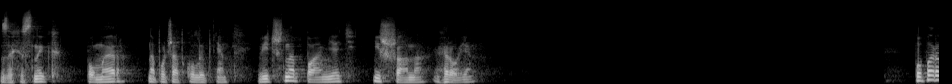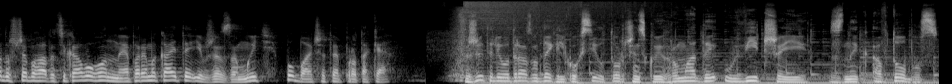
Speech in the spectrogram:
Захисник помер на початку липня. Вічна пам'ять і шана героя. Попереду ще багато цікавого. Не перемикайте і вже за мить побачите про таке. Жителі одразу декількох сіл Торчинської громади у відчаї зник автобус.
